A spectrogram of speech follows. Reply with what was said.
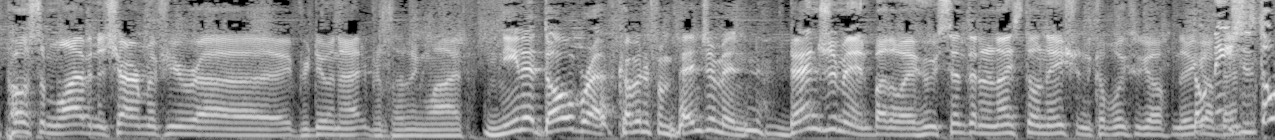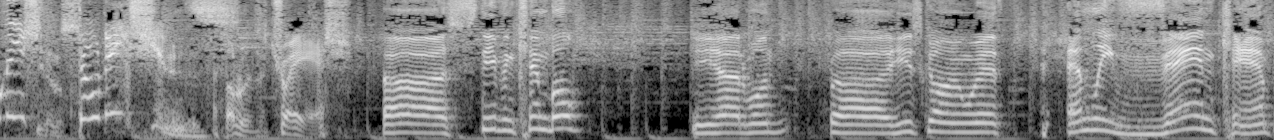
post them live in the chat room if you're uh, if you're doing that. If you're listening live. Nina Dobrev coming from Benjamin. Benjamin, by the way, who sent in a nice donation a couple weeks ago. There you Donations, go, donations, donations. I thought it was a trash. Ben. Uh, Stephen Kimball, he had one. Uh, he's going with Emily Van Camp.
